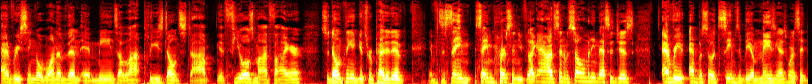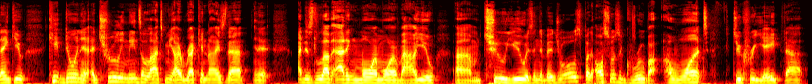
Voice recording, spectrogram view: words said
every single one of them. It means a lot. Please don't stop. It fuels my fire. So don't think it gets repetitive. If it's the same same person, you feel like, oh, I've sent them so many messages. Every episode seems to be amazing. I just want to say thank you. Keep doing it. It truly means a lot to me. I recognize that, and it. I just love adding more and more value um, to you as individuals, but also as a group. I, I want to create that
